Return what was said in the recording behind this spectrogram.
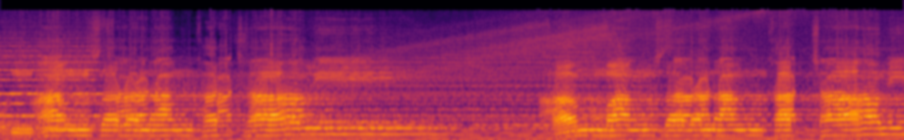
ทธังสรนังคัจฉามิธัมมังสรนังคัจฉามิ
